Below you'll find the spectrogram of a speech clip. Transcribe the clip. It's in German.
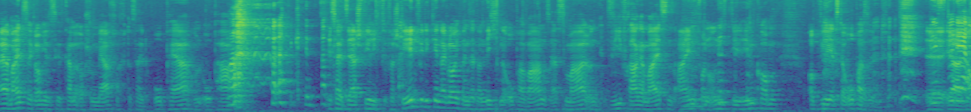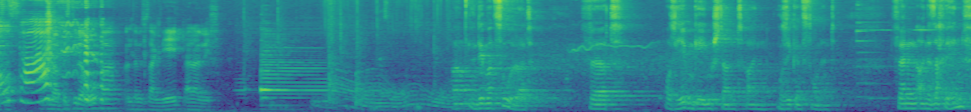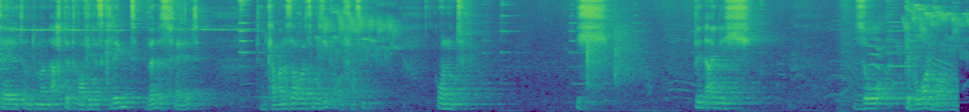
Er meinte, glaube ich, das kam ja auch schon mehrfach, dass halt Au pair und Opa ist halt sehr schwierig zu verstehen für die Kinder, glaube ich, wenn sie dann nicht eine Opa waren, das erste Mal. Und sie fragen ja meistens einen von uns, die hinkommen, ob wir jetzt der Opa sind. Äh, Bist du der das ist- Opa? genau, bist du der Opa? Und dann müssen wir sagen, nee, leider nicht. Indem man zuhört, wird aus jedem Gegenstand ein Musikinstrument. Wenn eine Sache hinfällt und man achtet darauf, wie das klingt, wenn es fällt, dann kann man das auch als Musik auffassen. Und ich bin eigentlich so geboren worden.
